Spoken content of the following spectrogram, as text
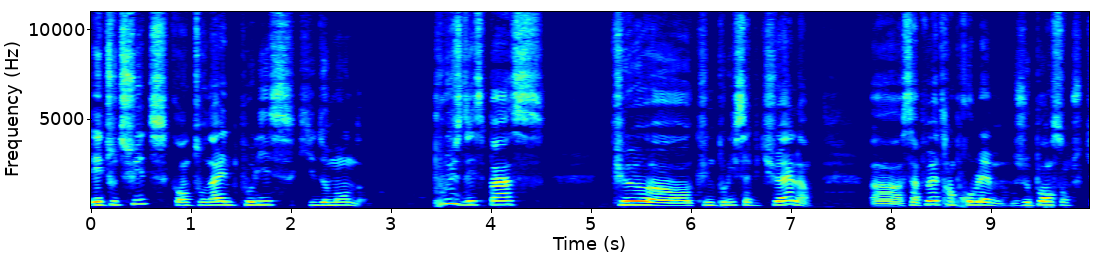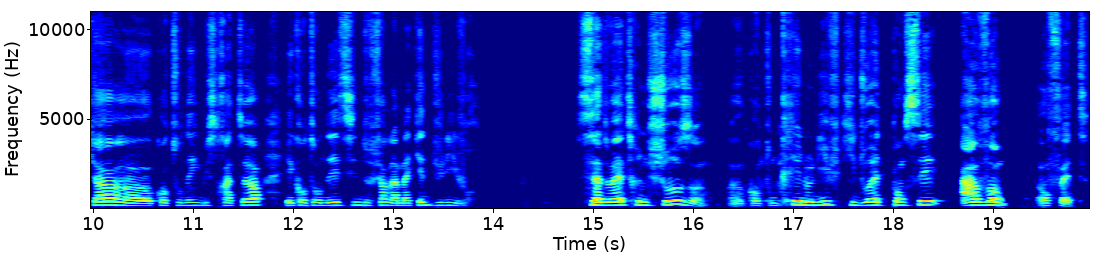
Et tout de suite, quand on a une police qui demande plus d'espace que euh, qu'une police habituelle, euh, ça peut être un problème. Je pense en tout cas euh, quand on est illustrateur et quand on décide de faire la maquette du livre. Ça doit être une chose euh, quand on crée le livre qui doit être pensé avant en fait.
